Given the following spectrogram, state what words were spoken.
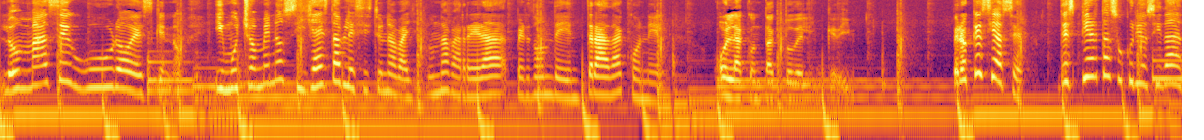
Lo más seguro es que no, y mucho menos si ya estableciste una, barrera perdón, de entrada con él o la contacto de LinkedIn. Pero ¿qué sí hacer? Despierta su curiosidad.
